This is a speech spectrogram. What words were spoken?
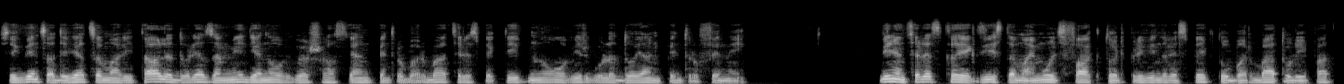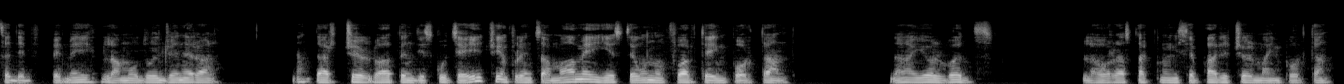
Secvența de viață maritală durează în medie 9,6 ani pentru bărbați, respectiv 9,2 ani pentru femei. Bineînțeles că există mai mulți factori privind respectul bărbatului față de femei la modul general. Da? Dar cel luat în discuție aici, influența mamei, este unul foarte important. Da? Eu îl văd la ora asta cum mi se pare cel mai important.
